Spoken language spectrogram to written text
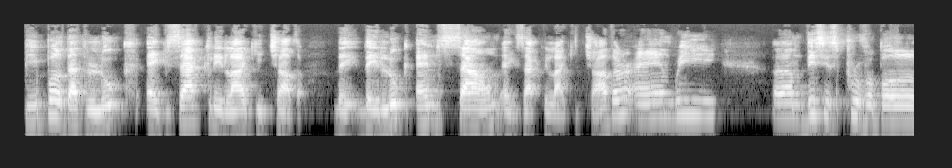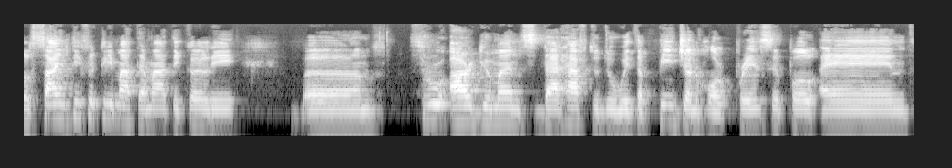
people that look exactly like each other. They, they look and sound exactly like each other, and we um, this is provable scientifically, mathematically, um, through arguments that have to do with the pigeonhole principle and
